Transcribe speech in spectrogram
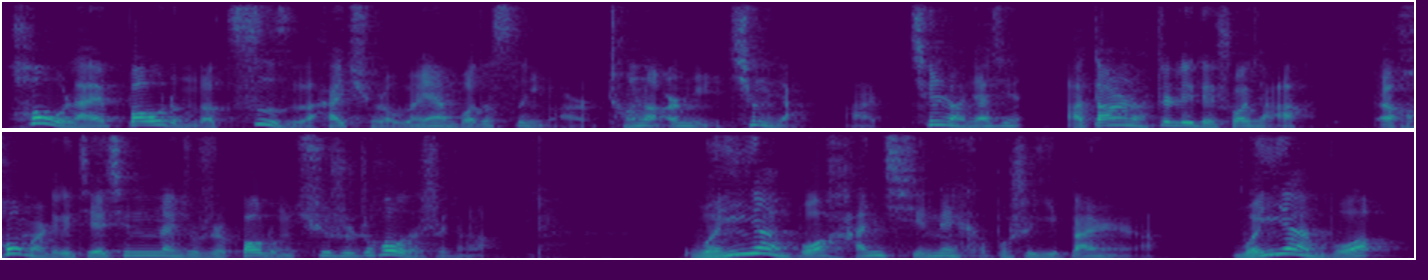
后来，包拯的次子还娶了文彦博的四女儿，成了儿女亲家啊，亲上加亲啊。当然了，这里得说一下啊，呃，后面这个结亲那就是包拯去世之后的事情了。文彦博、韩琦那可不是一般人啊。文彦博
